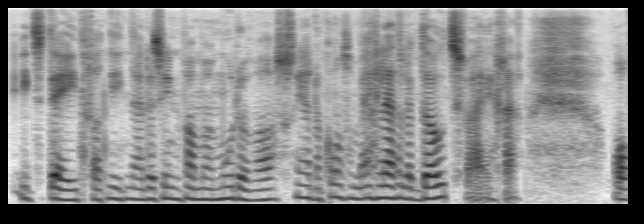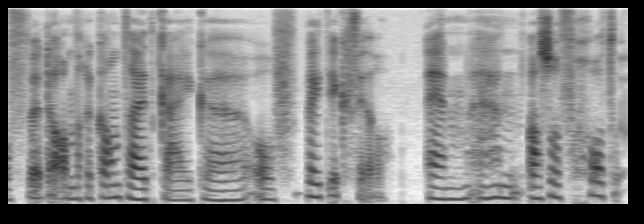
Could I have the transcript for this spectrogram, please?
iets deed wat niet naar de zin van mijn moeder was, ja, dan kon ze me echt letterlijk doodzwijgen. Of de andere kant uitkijken, of weet ik veel. En, en alsof God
